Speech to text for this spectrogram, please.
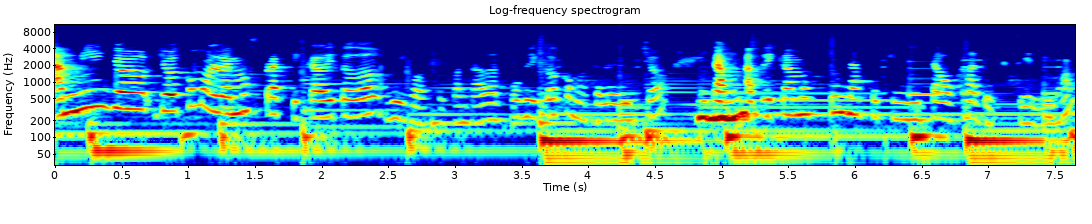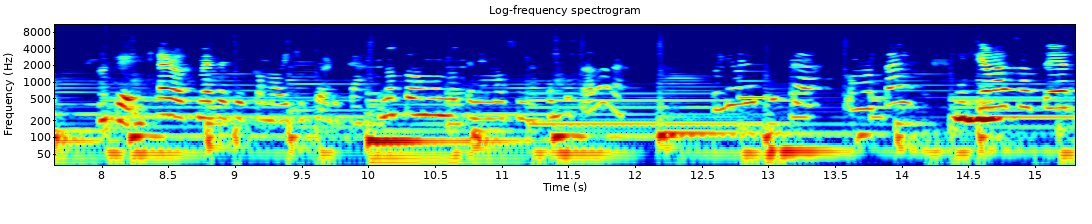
a mí yo, yo como lo hemos practicado y todo, digo, de contador público, como te lo he dicho, aplicamos una pequeñita hoja de Excel, ¿no? Ok. Claro, es decir, como dijiste ahorita, no todo el mundo tenemos una computadora. Tu libretita, como tal. ¿Qué vas a hacer?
